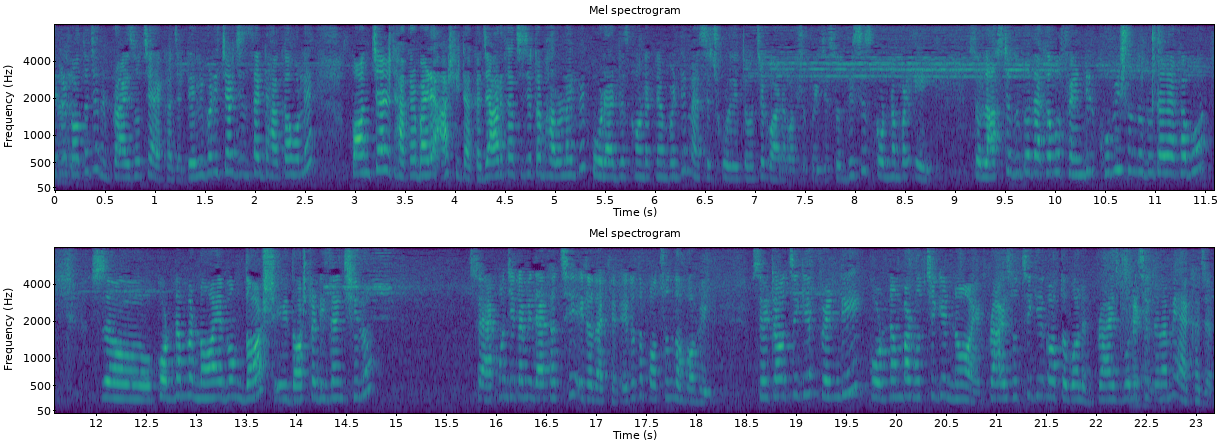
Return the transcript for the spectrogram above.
এটার কত জানেন? প্রাইস হচ্ছে এক হাজার। ডেলিভারি চার্জ ইনসাইড ঢাকা হলে পঞ্চাশ, ঢাকার বাইরে আশি টাকা। যার কাছে যেটা ভালো লাগবে কোড অ্যাড্রেস কন্ট্যাক্ট নাম্বার দিয়ে মেসেজ করে দিতে হচ্ছে গয়না বাক্স পেজে। So this is code number eight so লাস্টে দুটো দেখাবো। ফ্রেন্ডির খুবই সুন্দর দুটো দেখাবো। সো কোড নাম্বার নয় এবং দশ, এই দশটা ডিজাইন ছিল। সো এখন যেটা আমি দেখাচ্ছি, এটা দেখেন, এটা তো পছন্দ হবেই। সো এটা হচ্ছে গিয়ে ফ্রেন্ডলি কোড নাম্বার হচ্ছে গিয়ে নয় প্রাইস হচ্ছে গিয়ে কত বলেন? প্রাইস বলেছে এটার আমি এক হাজার।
